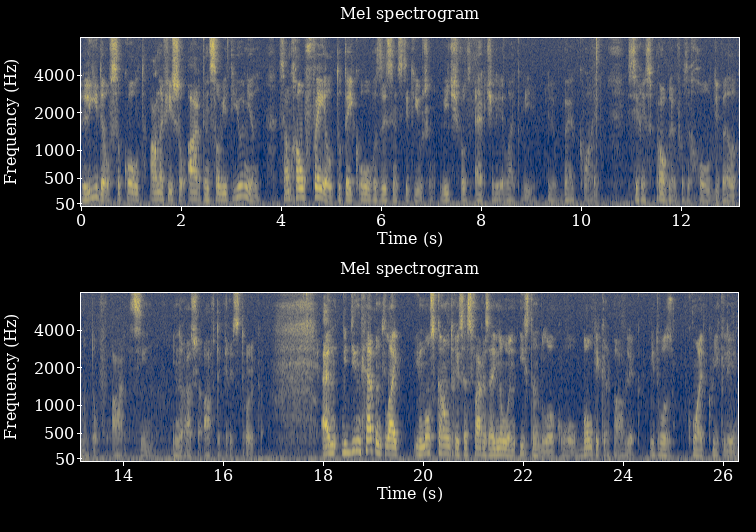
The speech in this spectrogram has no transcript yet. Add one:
leader of so-called unofficial art in Soviet Union somehow failed to take over this institution, which was actually, like the back, quite serious problem for the whole development of art scene in Russia after perestroika. And it didn't happen like in most countries, as far as I know, in Eastern Bloc or Baltic Republic, it was quite quickly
